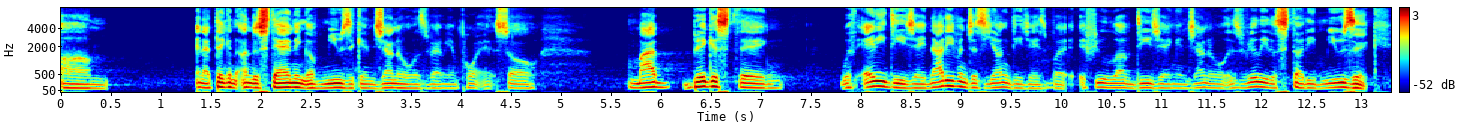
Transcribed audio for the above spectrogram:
Um, and I think an understanding of music in general is very important. So, my biggest thing with any DJ, not even just young DJs, but if you love DJing in general, is really to study music,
